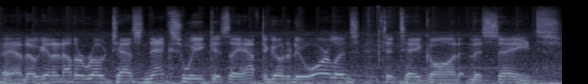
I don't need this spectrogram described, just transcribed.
And they'll get another road test next week as they have to go to New Orleans to take on the Saints.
